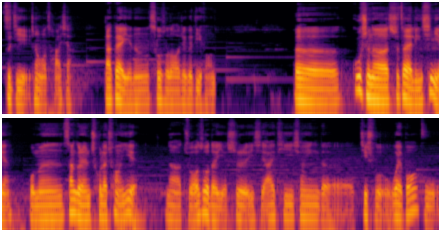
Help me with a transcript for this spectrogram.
自己上网查一下，大概也能搜索到这个地方。呃，故事呢是在零七年，我们三个人出来创业，那主要做的也是一些 IT 相应的技术外包服务，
